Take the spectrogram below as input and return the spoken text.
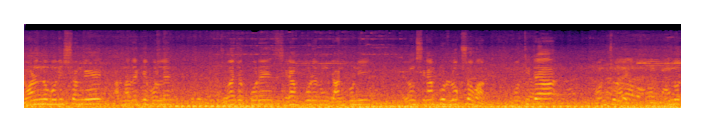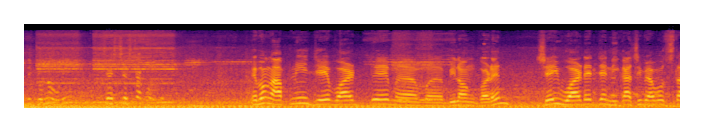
নরেন্দ্র মোদীর সঙ্গে আপনাদেরকে বললেন, যোগাযোগ করে শ্রীরামপুর এবং ডানকুনি এবং শ্রীরামপুর লোকসভা প্রতিটা অঞ্চলে উন্নতির জন্য উনি শেষ চেষ্টা করবেন। এবং আপনি যে ওয়ার্ডে বিলং করেন, সেই ওয়ার্ডের যে নিকাশি ব্যবস্থা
